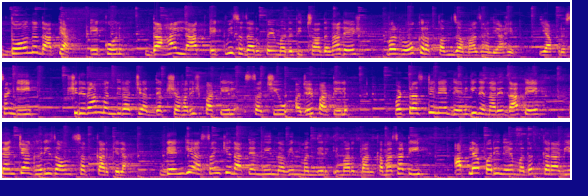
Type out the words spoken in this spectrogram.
दोन दात्या एकूण दहा लाख एकवीस हजार रुपये मदतीचा धनादेश व रोख रक्कम जमा झाली आहे या प्रसंगी श्रीराम मंदिराचे अध्यक्ष हरीश पाटील सचिव अजय पाटील व ट्रस्टीने देणगी देणारे दाते त्यांच्या घरी जाऊन सत्कार केला. देणगी असंख्य दात्यांनी नवीन मंदिर इमारत बांधकामासाठी आपल्या परीने मदत करावी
